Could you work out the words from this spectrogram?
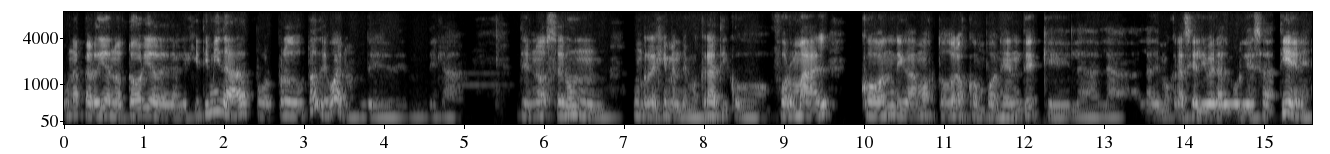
una pérdida notoria de la legitimidad por producto de, bueno, de, no ser un, régimen democrático formal con, digamos, todos los componentes que la la democracia liberal burguesa tiene,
